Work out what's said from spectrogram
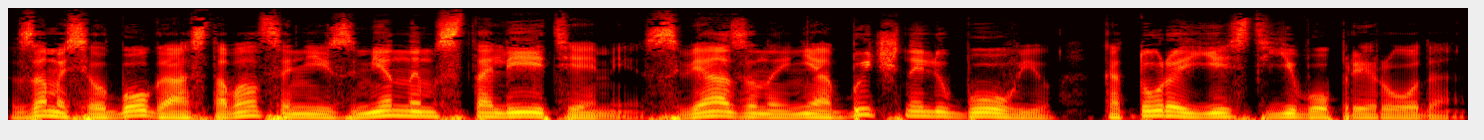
Замысел Бога оставался неизменным столетиями, связанный необычной любовью, которая есть его природа.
